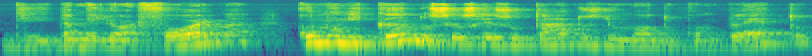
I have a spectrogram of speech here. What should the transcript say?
de, da melhor forma, comunicando seus resultados de um modo completo,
